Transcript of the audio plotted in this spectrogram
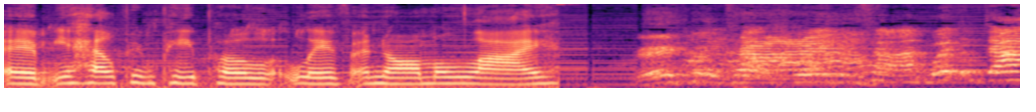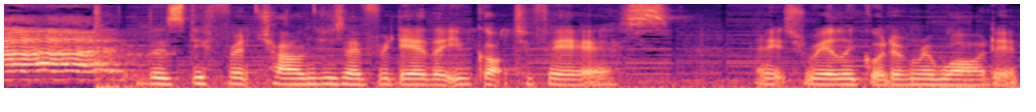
Um, you're helping people live a normal life. There's different challenges every day that you've got to face and it's really good and rewarding.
